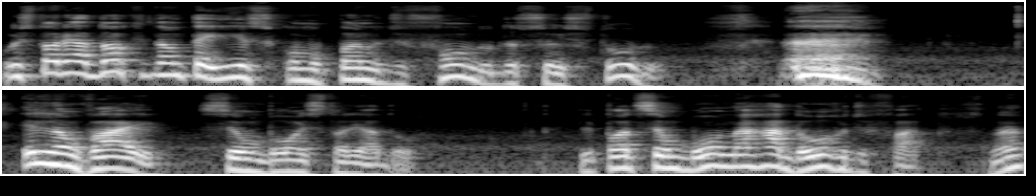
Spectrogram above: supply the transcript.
O historiador que não tem isso como pano de fundo do seu estudo, ele não vai ser um bom historiador. Ele pode ser um bom narrador de fatos, né?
